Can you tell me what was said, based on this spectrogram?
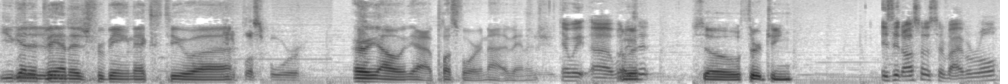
you get Is- advantage for being next to. Uh, a plus four. or oh yeah, plus four, not advantage. Hey, wait, uh, what is Okay. it? So thirteen. Is it also a survival roll?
